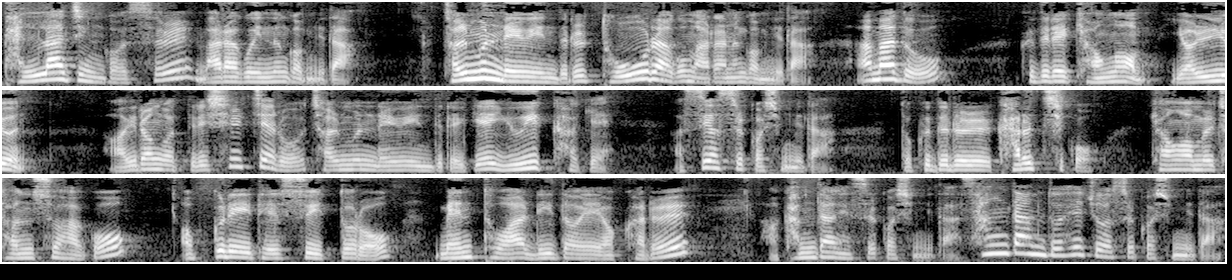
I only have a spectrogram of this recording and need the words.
달라진 것을 말하고 있는 겁니다. 젊은 레위인들을 도우라고 말하는 겁니다. 아마도 그들의 경험, 연륜, 어, 이런 것들이 실제로 젊은 레위인들에게 유익하게 쓰였을 것입니다. 또 그들을 가르치고 경험을 전수하고 업그레이드 될 수 있도록 멘토와 리더의 역할을 감당했을 것입니다. 상담도 해주었을 것입니다.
